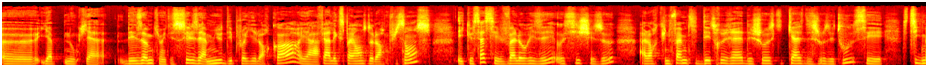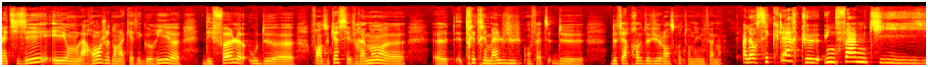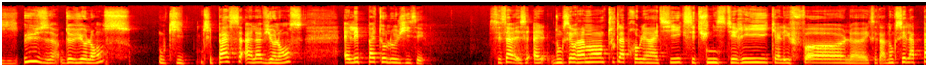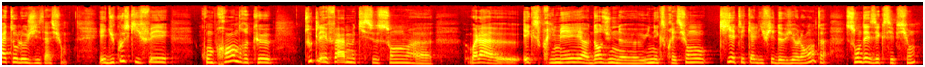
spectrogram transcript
euh, il y a y a des hommes qui ont été socialisés à mieux déployer leur corps et à faire l'expérience de leur puissance et que ça c'est valorisé aussi chez eux alors qu'une femme qui détruirait des choses qui casse des choses et tout c'est stigmatisé et on la range dans la catégorie euh, des folles ou de enfin en tout cas c'est vraiment très très mal vu en fait de de faire preuve de violence quand on est une femme. Alors c'est clair que une femme qui use de violence ou qui, qui passe à la violence, elle est pathologisée. C'est ça. Donc c'est vraiment toute la problématique. C'est une hystérique, elle est folle, euh, etc. Donc c'est la pathologisation. Et du coup, ce qui fait comprendre que toutes les femmes qui se sont euh, voilà, euh, exprimées dans une, une expression qui était qualifiée de violente sont des exceptions.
